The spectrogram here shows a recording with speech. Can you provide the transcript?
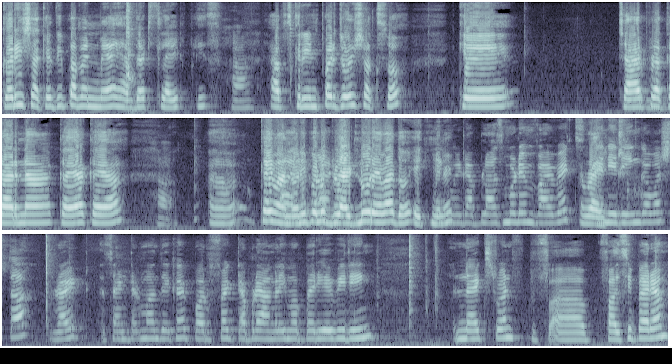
કરી શકે Dipaben may have that slide please આપ સ્ક્રીન પર જોઈ શકશો કે ચાર પ્રકારના કયા કયા કંઈ વાંધો નહીં પેલું બ્લડનું રહેવા દો એક મિનિટ આ પ્લાઝ્મોડિયમ વાઇવેક્સ. એની રિંગ અવસ્થા રાઈટ સેન્ટરમાં દેખાય પરફેક્ટ આપણે આંગળીમાં પહેરીએ એવી ring next one falciparum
